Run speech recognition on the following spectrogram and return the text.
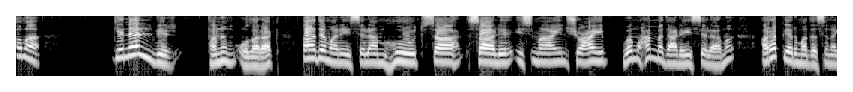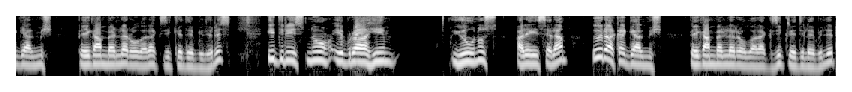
ama genel bir tanım olarak Adem aleyhisselam, Hud, Salih, İsmail, Şuayb ve Muhammed aleyhisselamı Arap Yarımadası'na gelmiş peygamberler olarak zikredebiliriz. İdris, Nuh, İbrahim, Yunus aleyhisselam Irak'a gelmiş peygamberler olarak zikredilebilir.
